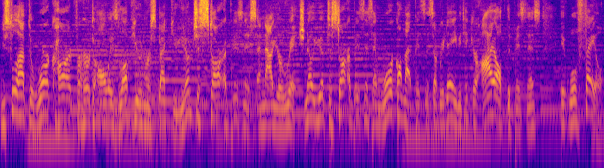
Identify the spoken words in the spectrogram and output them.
You still have to work hard for her to always love you and respect you. You don't just start a business and now you're rich. No, you have to start a business and work on that business every day. If you take your eye off the business, it will fail.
